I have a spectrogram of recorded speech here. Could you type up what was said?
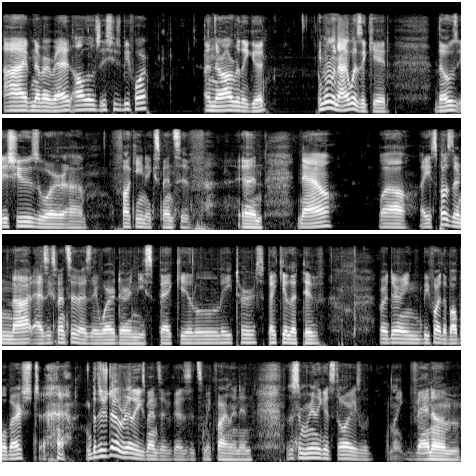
I've never read all those issues before. And they're all really good. Even when I was a kid, those issues were um, fucking expensive. And now, well, I suppose they're not as expensive as they were during the speculator, speculative, or during before the bubble burst. but they're still really expensive because it's McFarlane, and there's some really good stories with like Venom.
